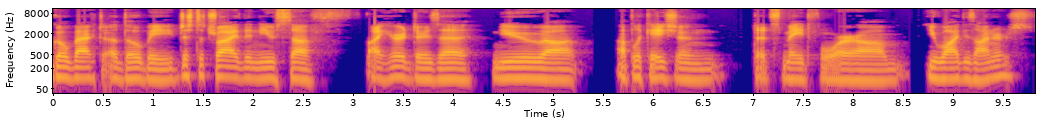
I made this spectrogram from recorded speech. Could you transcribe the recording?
go back to Adobe just to try the new stuff. I heard there's a new uh, application that's made for um, UI designers,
